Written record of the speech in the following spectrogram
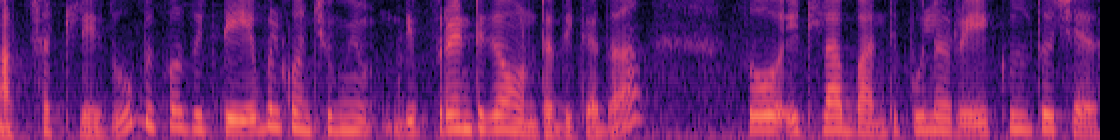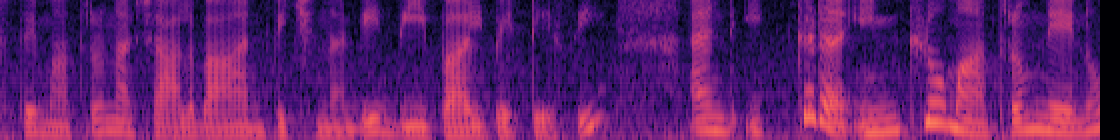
నచ్చట్లేదు. బికాజ్ ఈ టేబుల్ కొంచెం డిఫరెంట్గా ఉంటుంది కదా. సో ఇట్లా బంతిపూల రేకులతో చేస్తే మాత్రం నాకు చాలా బాగా అనిపించిందండి. దీపాలు పెట్టేసి. అండ్ ఇక్కడ ఇంట్లో మాత్రం నేను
